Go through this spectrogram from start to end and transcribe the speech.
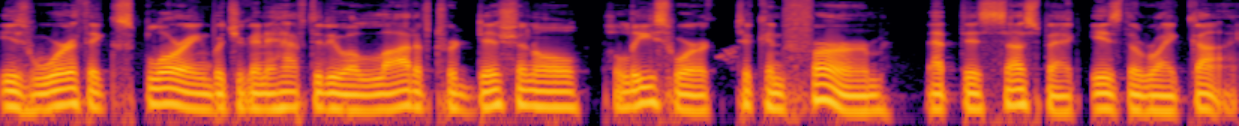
is worth exploring, but you're going to have to do a lot of traditional police work to confirm that this suspect is the right guy.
